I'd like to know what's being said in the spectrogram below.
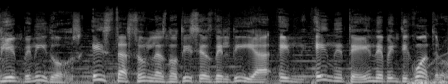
Bienvenidos, estas son las noticias del día en NTN 24.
